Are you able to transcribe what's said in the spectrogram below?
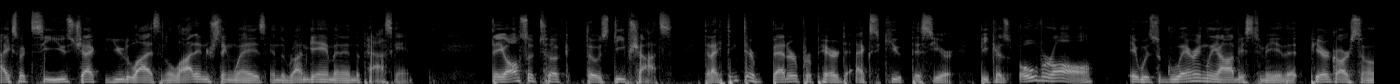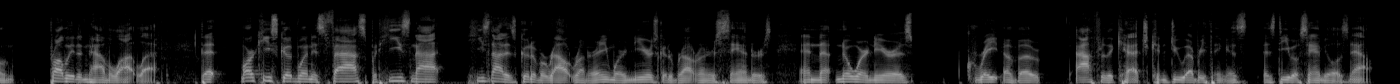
I expect to see Juszczyk utilized in a lot of interesting ways in the run game and in the pass game. They also took those deep shots that I think they're better prepared to execute this year because overall it was glaringly obvious to me that Pierre Garcon probably didn't have a lot left. That Marquise Goodwin is fast, but he's not he's not as good of a route runner, anywhere near as good of a route runner as Sanders, and nowhere near as great of a after the catch can do everything as as Deebo Samuel is now.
